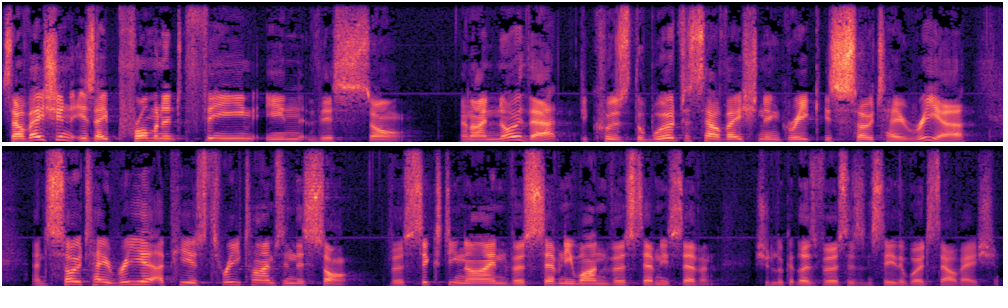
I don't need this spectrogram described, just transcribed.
Salvation is a prominent theme in this song. And I know that because the word for salvation in Greek is soteria, and soteria appears three times in this song verse 69, verse 71, verse 77. You should look at those verses and see the word salvation.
